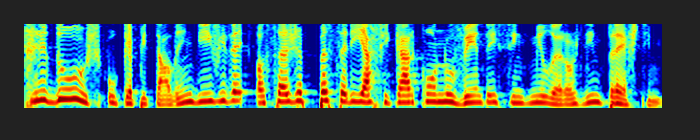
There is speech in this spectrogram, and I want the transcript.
reduz o capital em dívida, ou seja, passaria a ficar com 95 mil euros de empréstimo.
